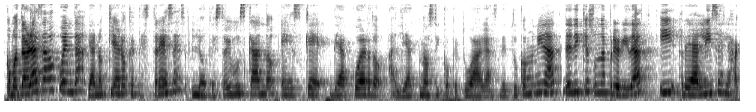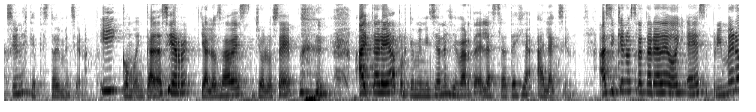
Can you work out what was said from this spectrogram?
como te habrás dado cuenta, ya no quiero que te estreses, lo que estoy buscando es que de acuerdo al diagnóstico que tú hagas de tu comunidad, dediques una prioridad y realices las acciones que te estoy mencionando. Y como en cada cierre, ya lo sabes, yo lo sé, hay tarea porque mi misión es llevarte de la estrategia a la acción. Así que nuestra tarea de hoy es primero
